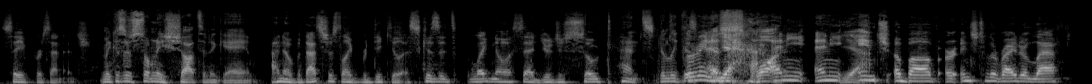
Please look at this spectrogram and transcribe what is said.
save percentage. I mean, because there's so many shots in a game. I know, but that's just like ridiculous because it's like Noah said, you're just so tense. You're like 'Cause literally in a any, squat. any any Yeah. inch above or inch to the right or left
